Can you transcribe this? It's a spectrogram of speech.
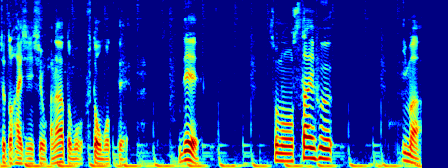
ちょっと配信しようかなとも、ふと思って。で、そのスタイフ、今、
